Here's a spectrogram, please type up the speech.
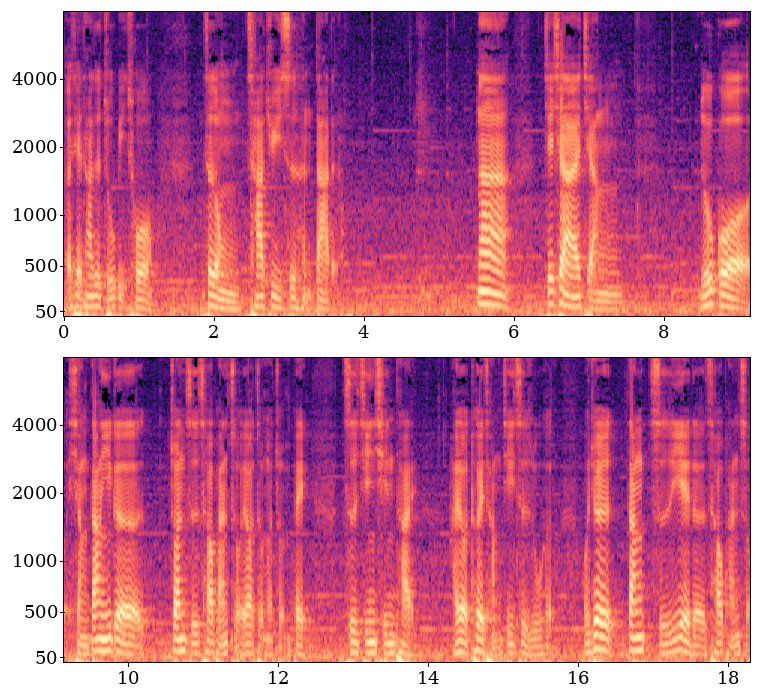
而且它是主笔错，这种差距是很大的。那接下来讲，如果想当一个专职操盘手，要怎么准备？资金、心态，还有退场机制如何？我觉得当职业的操盘手，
